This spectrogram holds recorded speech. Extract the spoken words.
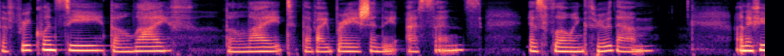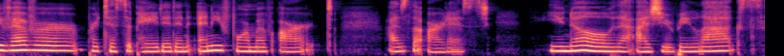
the frequency, the life, the light, the vibration, the essence is flowing through them. And if you've ever participated in any form of art as the artist, you know that as you relax,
